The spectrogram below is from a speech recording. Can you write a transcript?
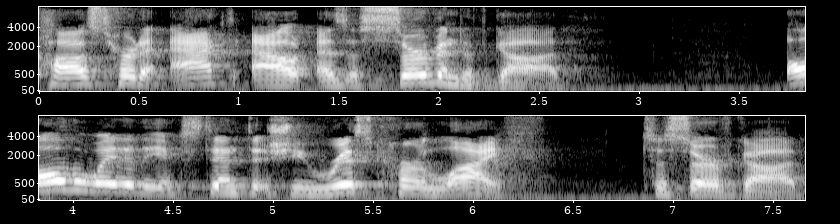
caused her to act out as a servant of God, all the way to the extent that she risked her life to serve God.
